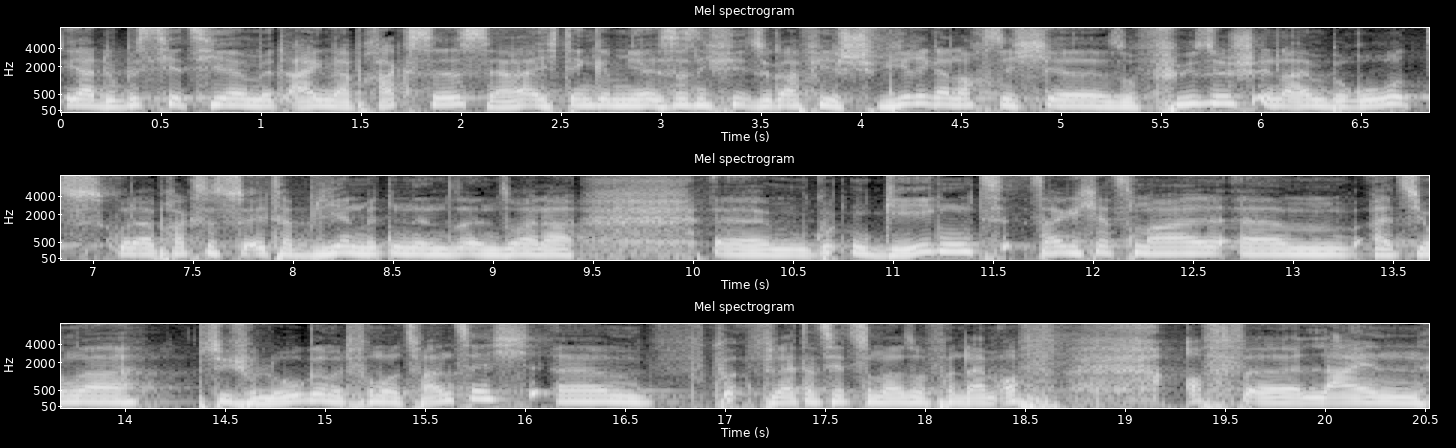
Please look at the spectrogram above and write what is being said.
ja, du bist jetzt hier mit eigener Praxis. Ja, ich denke mir, ist es nicht viel, sogar viel schwieriger noch, sich äh, so physisch in einem Büro oder Praxis zu etablieren, mitten in, in so einer ähm, guten Gegend, sage ich jetzt mal, ähm, als junger Psychologe mit 25. Ähm, vielleicht erzählst du mal so von deinem Off, Offline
